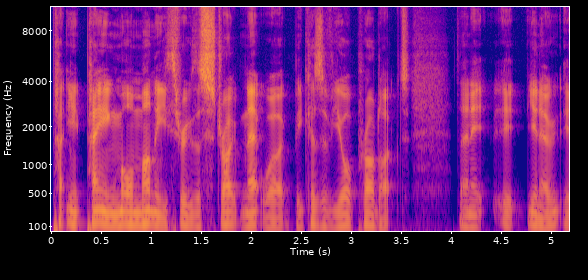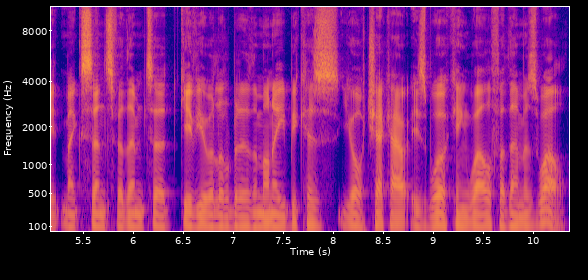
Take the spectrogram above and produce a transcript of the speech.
pay, paying more money through the Stripe network because of your product then it, it you know it makes sense for them to give you a little bit of the money because your checkout is working well for them as well.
